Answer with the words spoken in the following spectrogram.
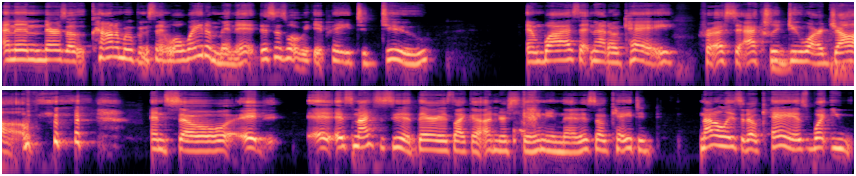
And then there's a counter movement saying, well, wait a minute, this is what we get paid to do, and why is that not okay? For us to actually mm. do our job. and so it, it, it's nice to see that there is like an understanding that it's okay to not only is it okay, it's what you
